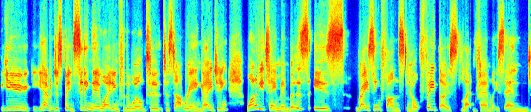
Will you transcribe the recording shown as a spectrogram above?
you, you haven't just been sitting there waiting for the world to, to start re engaging. One of your team members is raising funds to help feed those Latin families and,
